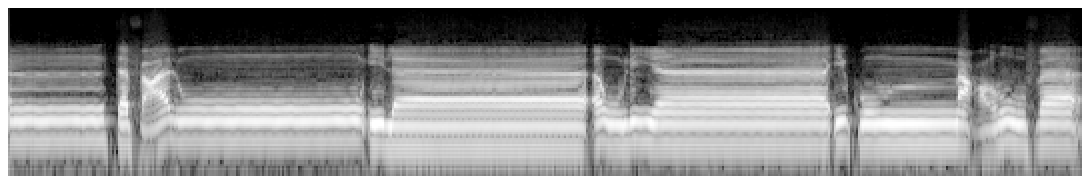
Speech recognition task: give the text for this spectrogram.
أن تفعلوا إلى أوليائكم معروفا.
